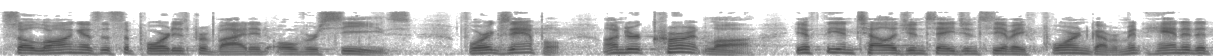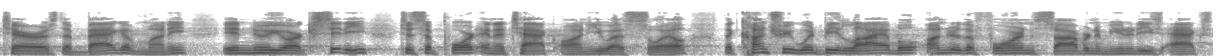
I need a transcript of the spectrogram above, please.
so long as the support is provided overseas. For example, under current law, if the intelligence agency of a foreign government handed a terrorist a bag of money in New York City to support an attack on U.S. soil, the country would be liable under the Foreign Sovereign Immunities Act's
